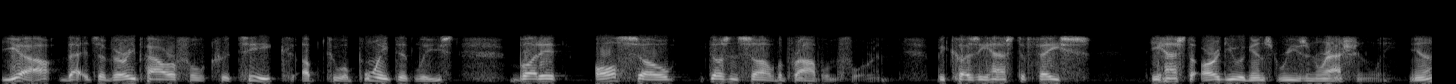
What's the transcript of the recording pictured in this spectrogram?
yeah, that it's a very powerful critique up to a point at least, but it also doesn't solve the problem for him because he has to face he has to argue against reason rationally. Yeah.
